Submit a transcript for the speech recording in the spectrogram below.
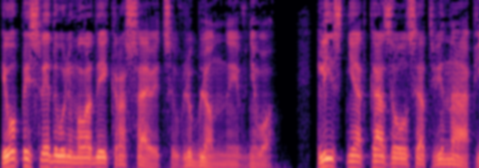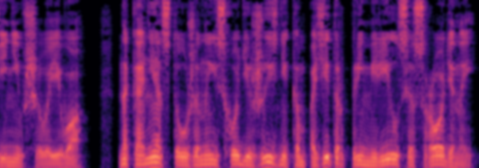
Его преследовали молодые красавицы, влюбленные в него. Лист не отказывался от вина, опьянившего его. Наконец-то уже на исходе жизни композитор примирился с родиной.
